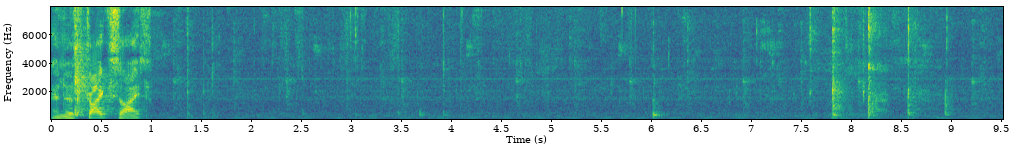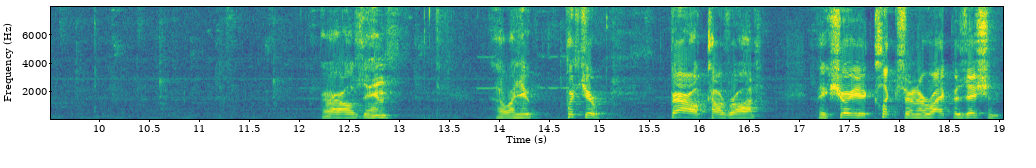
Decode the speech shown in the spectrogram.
in the strike size. Barrels in. Now when you put your barrel cover on, make sure your clicks are in the right position.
